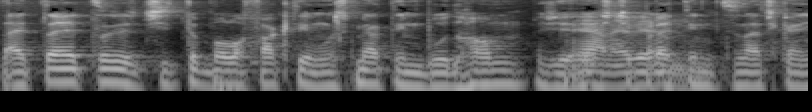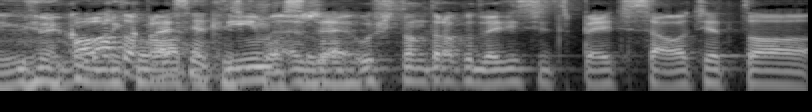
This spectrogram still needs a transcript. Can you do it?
aj to je to, že či to bolo fakt tým usmiatým budhom, že Ja ešte neviem. predtým značka nikdy Bolo to nekomunikovala presne tým, spôsobom. že už v tomto roku 2005 sa o tieto uh,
